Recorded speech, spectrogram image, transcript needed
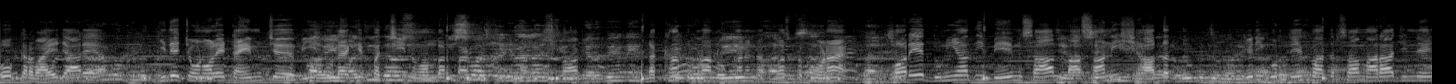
ਉਹ ਕਰਵਾਏ ਜਾ ਰਹੇ ਆ ਜਿਹਦੇ ਚ ਆਉਣ ਵਾਲੇ ਟਾਈਮ 'ਚ 20 ਤੋਂ ਲੈ ਕੇ 25 ਨਵੰਬਰ ਤੱਕ ਸ੍ਰੀ ਸਾਹਿਬ ਲੱਖਾਂ ਕਰੋੜਾਂ ਲੋਕਾਂ ਨੇ ਨਤਮਸਤਕ ਹੋਣਾ ਹੈ। ਔਰ ਇਹ ਦੁਨੀਆ ਦੀ ਬੇਮਿਸਾਲ ਲਾਸਾਨੀ ਸ਼ਹਾਦਤ ਜਿਹੜੀ ਗੁਰੂ ਤੇਗ ਬਹਾਦਰ ਸਾਹਿਬ ਮਹਾਰਾਜ ਜੀ ਨੇ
